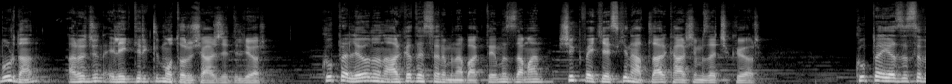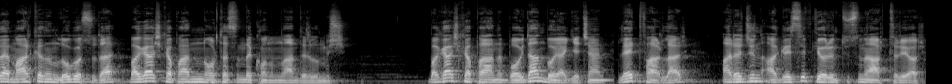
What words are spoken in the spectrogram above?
Buradan aracın elektrikli motoru şarj ediliyor. Cupra Leon'un arka tasarımına baktığımız zaman şık ve keskin hatlar karşımıza çıkıyor. Cupra yazısı ve markanın logosu da bagaj kapağının ortasında konumlandırılmış. Bagaj kapağını boydan boya geçen led farlar aracın agresif görüntüsünü arttırıyor.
